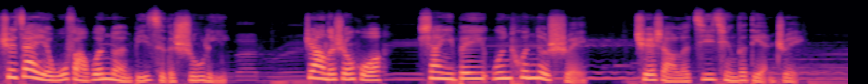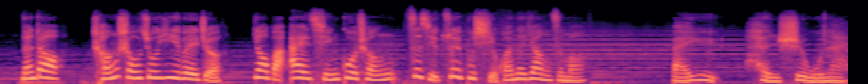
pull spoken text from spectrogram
却再也无法温暖彼此的疏离。这样的生活像一杯温吞的水。缺少了激情的点缀，难道成熟就意味着要把爱情过成自己最不喜欢的样子吗？白玉很是无奈。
